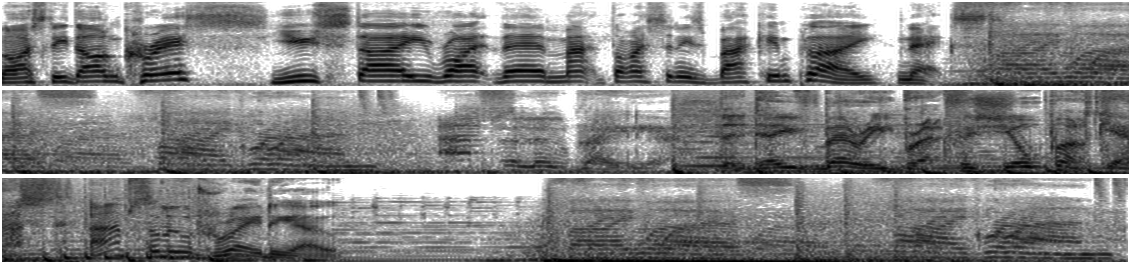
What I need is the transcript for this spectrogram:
Nicely done, Chris. You stay right there. Matt Dyson is back in play next. Five words, five grand. Absolute Radio. The Dave Berry Breakfast Show Podcast. Absolute Radio. Five words, five grand.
